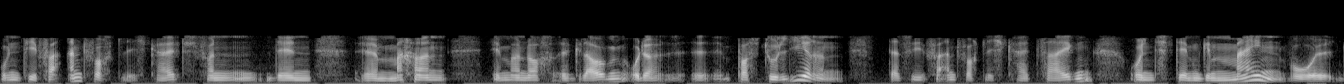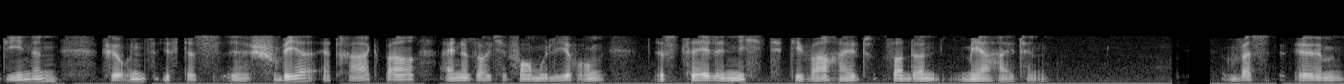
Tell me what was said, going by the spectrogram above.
und die Verantwortlichkeit von den äh, Machern immer noch äh, glauben oder äh, postulieren, dass sie Verantwortlichkeit zeigen und dem Gemeinwohl dienen. Für uns ist das äh, schwer ertragbar, eine solche Formulierung. Es zählen nicht die Wahrheit, sondern Mehrheiten. Was ähm,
